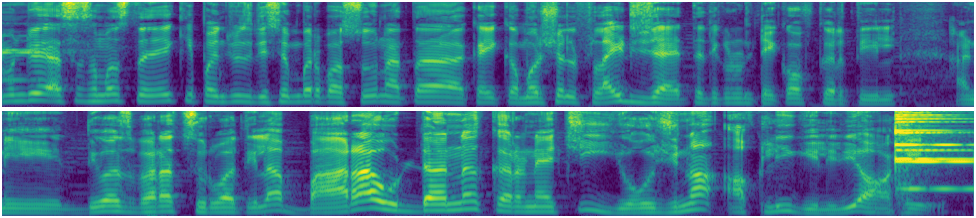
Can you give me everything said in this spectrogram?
म्हणजे असं समजतंय की पंचवीस डिसेंबरपासून आता काही कमर्शियल फ्लाईट्स ज्या आहेत त्या तिकडून टेक ऑफ करतील आणि दिवसभरात सुरुवातीला बारा उड्डाणं करण्याची योजना आखली गेलेली आहे.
